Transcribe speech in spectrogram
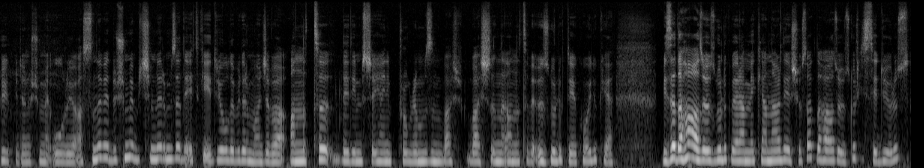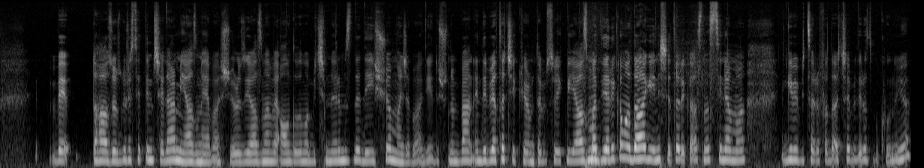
büyük bir dönüşüme uğruyor aslında ve düşünme biçimlerimize de etki ediyor olabilir mi acaba? Anlatı dediğimiz şey hani programımızın baş, başlığını anlatı ve özgürlük diye koyduk ya. Bize daha az özgürlük veren mekanlarda yaşıyorsak daha az özgür hissediyoruz. Ve daha az özgür hissettiğimiz şeyler mi yazmaya başlıyoruz? Yazma ve algılama biçimlerimiz de değişiyor mu acaba diye düşündüm. Ben edebiyata çekiyorum tabii sürekli yazma diyerek ama daha genişleterek aslında sinema gibi bir tarafa da açabiliriz bu konuyu.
